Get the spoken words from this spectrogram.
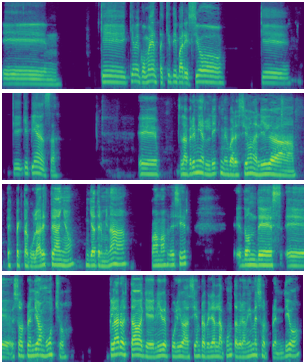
eh, ¿qué, qué me comentas? ¿Qué te pareció? ¿Qué, piensas? Eh, la Premier League me pareció una liga espectacular este año, ya terminada, vamos a decir, eh, donde eh, sorprendió a muchos. Claro estaba que Liverpool iba siempre a pelear la punta, pero a mí me sorprendió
